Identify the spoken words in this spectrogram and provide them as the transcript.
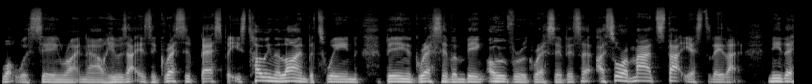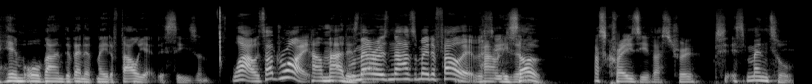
what we're seeing right now. He was at his aggressive best, but he's towing the line between being aggressive and being over aggressive. It's a, I saw a mad stat yesterday that neither him or Van der Ven have made a foul yet this season. Wow, is that right? How mad is Romero that? hasn't made a foul yet this Apparently season. so. That's crazy if that's true. It's mental.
